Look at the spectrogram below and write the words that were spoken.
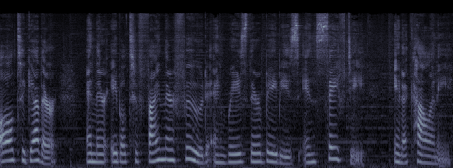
all together, and they're able to find their food and raise their babies in safety in a colony.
